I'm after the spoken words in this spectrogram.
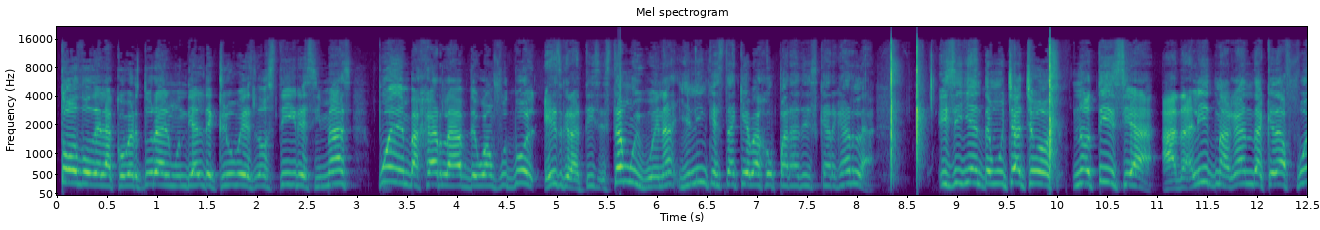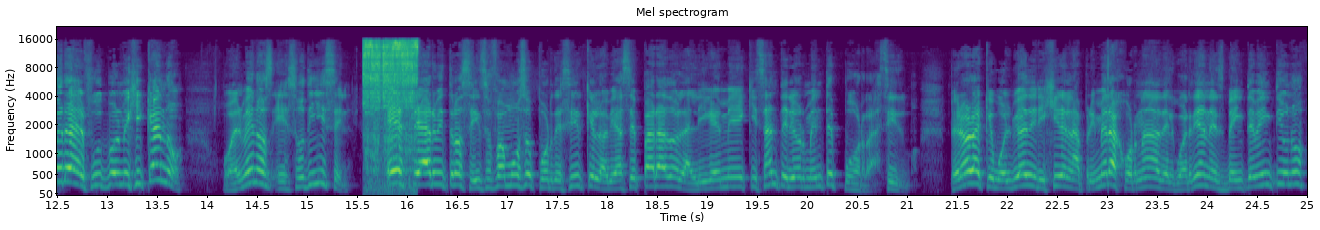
todo de la cobertura del Mundial de Clubes, los Tigres y más, pueden bajar la app de OneFootball. Es gratis, está muy buena y el link está aquí abajo para descargarla. Y siguiente muchachos, noticia, Adalid Maganda queda fuera del fútbol mexicano. O al menos eso dicen. Este árbitro se hizo famoso por decir que lo había separado la Liga MX anteriormente por racismo, pero ahora que volvió a dirigir en la primera jornada del Guardianes 2021,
